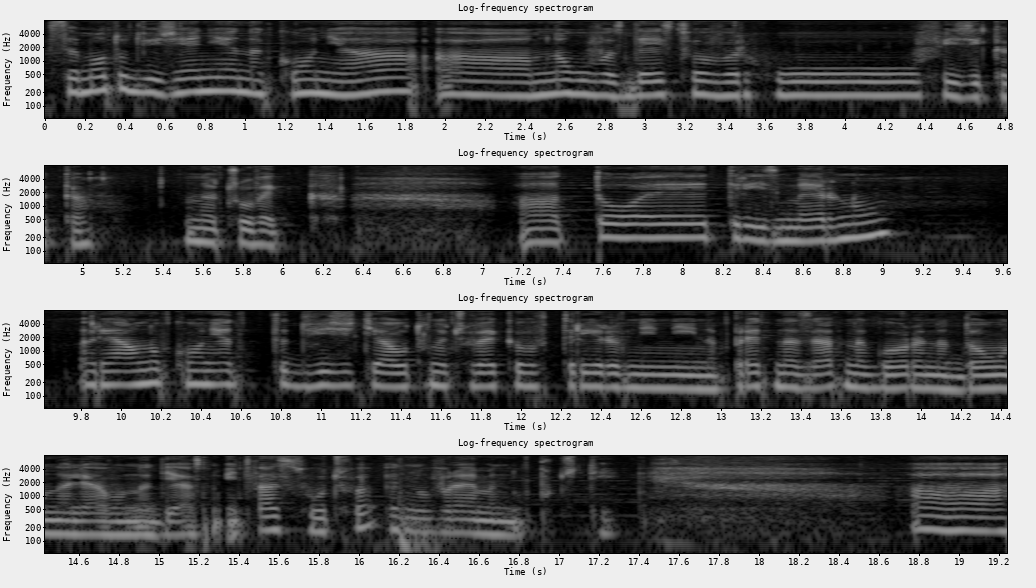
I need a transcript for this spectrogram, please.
Самото движение на коня а, много въздейства върху физиката на човек. А, то е триизмерно. Реално конят движи тялото на човека в три равнини. Напред, назад, нагоре, надолу, наляво, надясно. И това се случва едновременно почти. А,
